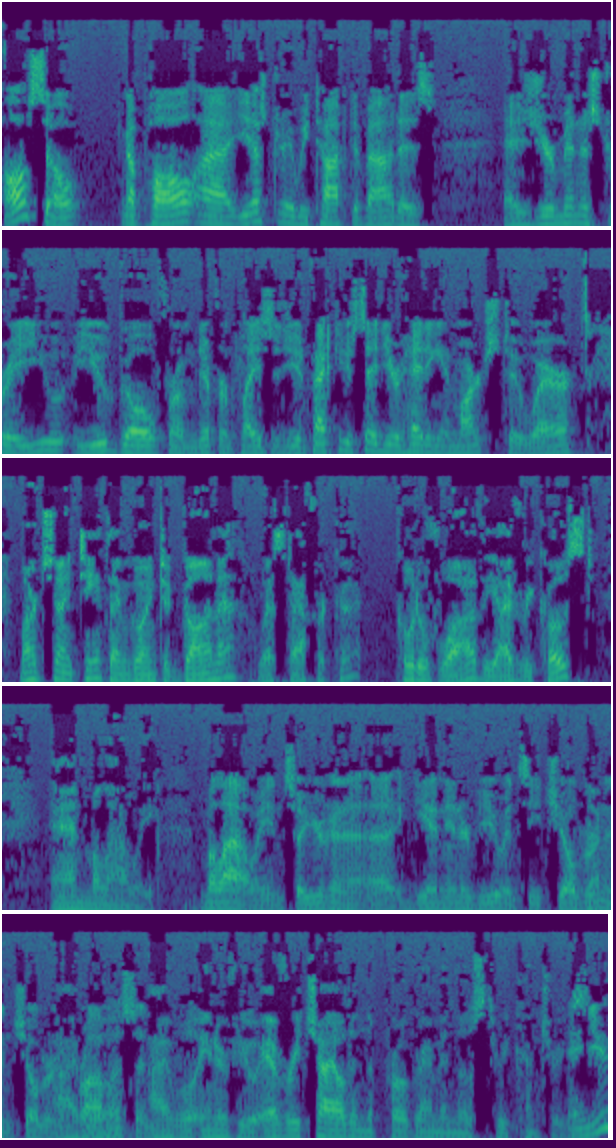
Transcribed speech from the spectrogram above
also, uh, Paul, uh, yesterday we talked about as as your ministry, you you go from different places. You, in fact, you said you're heading in March to where? March 19th, I'm going to Ghana, West Africa, Cote d'Ivoire, the Ivory Coast, and Malawi. Malawi, and so you're going to uh, again interview and see children Yep. and children of I promise. Will, and I will interview every child in the program in those three countries. and you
